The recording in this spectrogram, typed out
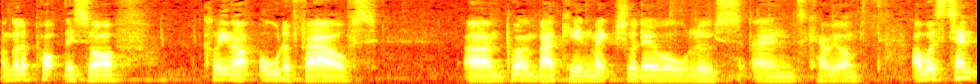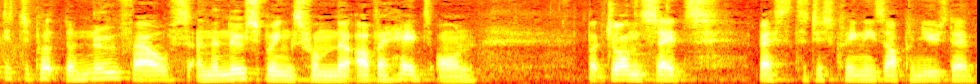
I'm gonna pop this off, clean up all the valves, um, put them back in, make sure they're all loose, and carry on. I was tempted to put the new valves and the new springs from the other heads on, but John said best to just clean these up and use them.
